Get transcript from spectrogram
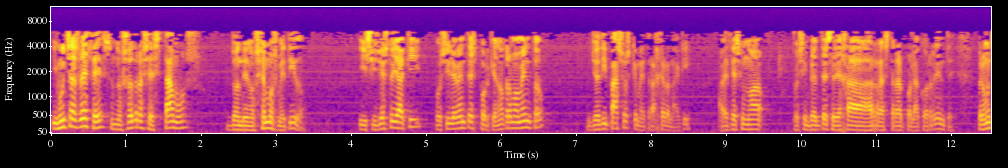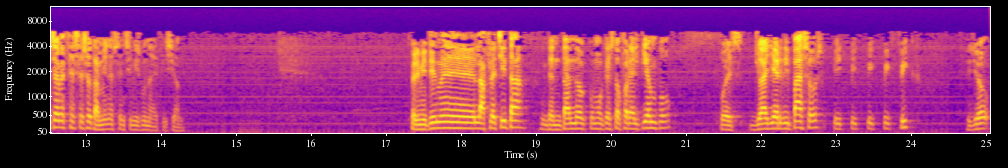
Y muchas veces nosotros estamos donde nos hemos metido. Y si yo estoy aquí, posiblemente es porque en otro momento yo di pasos que me trajeron aquí. A veces uno pues simplemente se deja arrastrar por la corriente. Pero muchas veces eso también es en sí mismo una decisión. Permitidme la flechita, intentando como que esto fuera el tiempo, pues yo ayer di pasos, pic, pic, pic, pic, pic, y yo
